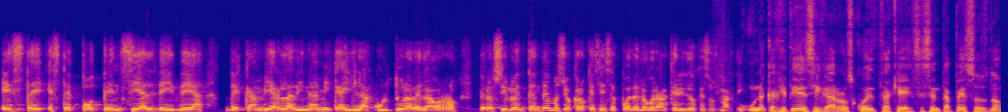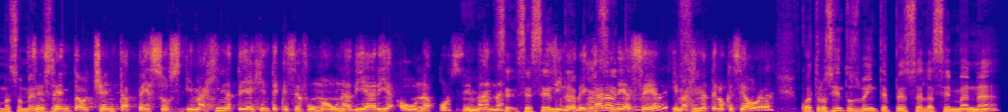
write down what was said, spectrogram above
este, este potencial de idea de cambiar la dinámica y la cultura del ahorro, pero si lo entendemos, yo creo que sí se puede lograr, querido Jesús Martín. Una cajetilla de cigarros cuesta, ¿qué? 60 pesos, ¿no? Más o menos. 60, 80 pesos. Imagínate, ya hay gente que se fuma una diaria o una por semana. si lo dejara de hacer, imagínate lo que se ahorra. 420 pesos a la semana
